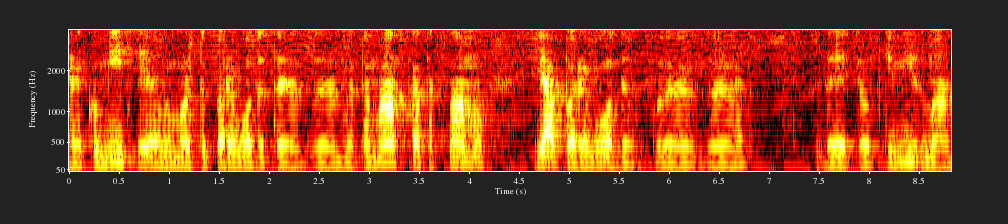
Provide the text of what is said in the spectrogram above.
е, комісія. Ви можете переводити з Metamask, так само я переводив е, з, здається, оптимізма.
